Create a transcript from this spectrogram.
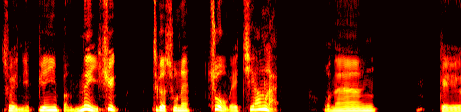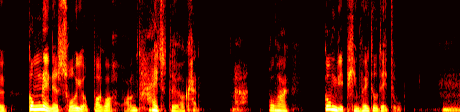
所以你编一本内训，这个书呢，作为将来我们给宫内的所有，包括皇太子都要看啊，包括宫里嫔妃都得读。嗯，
